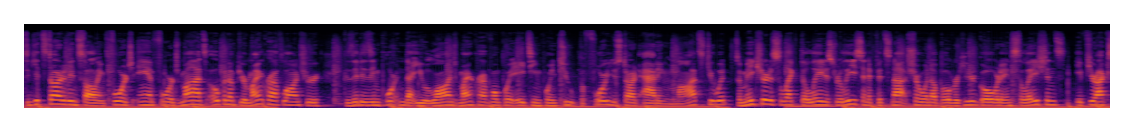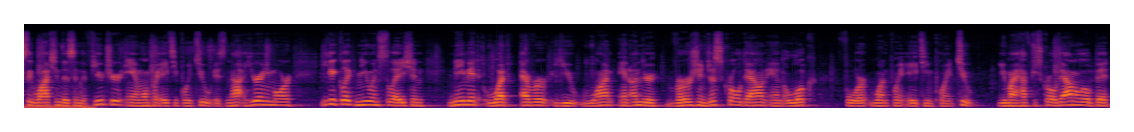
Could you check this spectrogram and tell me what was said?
To get started installing Forge and Forge mods, open up your Minecraft launcher because it is important that you launch Minecraft 1.18.2 before you start adding mods to it. So make sure to select the latest release and if it's not showing up over here, go over to installations. If you're actually watching this in the future and 1.18.2 is not here anymore, you can click new installation, name it whatever you want, and under version, just scroll down and look for 1.18.2. You might have to scroll down a little bit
